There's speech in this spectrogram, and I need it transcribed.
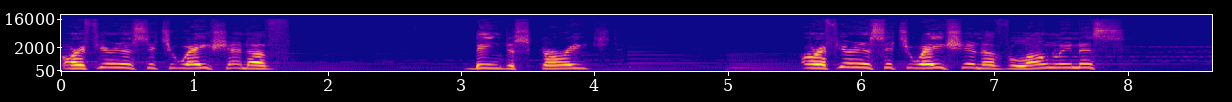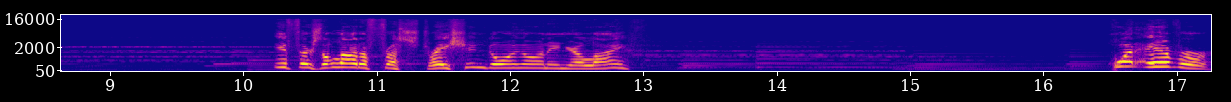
or if you're in a situation of being discouraged, or if you're in a situation of loneliness, if there's a lot of frustration going on in your life, whatever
